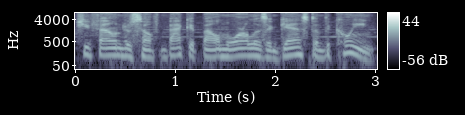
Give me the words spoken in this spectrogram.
she found herself back at Balmoral as a guest of the Queen.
